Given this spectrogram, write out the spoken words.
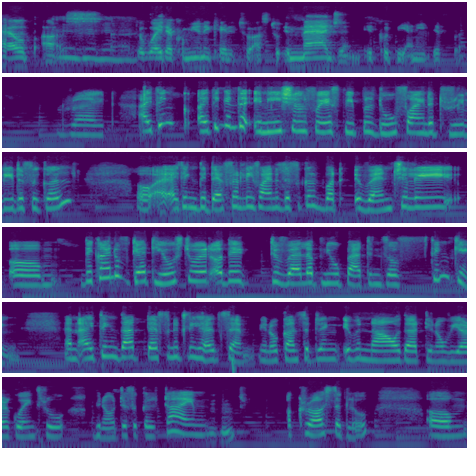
I- help us Mhm. the way they're communicated to us to imagine it could be any different. Right. I think I think in the initial phase, people do find it really difficult. Uh, I, I think they definitely find it difficult, but eventually, um, they kind of get used to it, or they develop new patterns of thinking, and I think that definitely helps them. You know, considering even now that you know we are going through you know difficult time hmm across the globe, um,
